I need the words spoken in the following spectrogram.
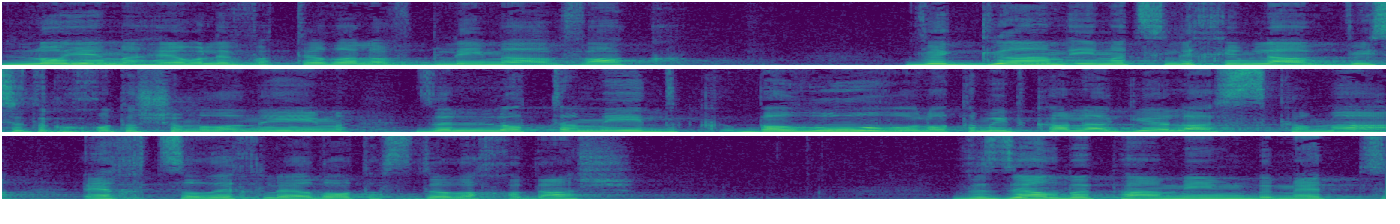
לא ימהר לוותר עליו בלי מאבק. וגם אם מצליחים להביס את הכוחות השמרניים, זה לא תמיד ברור או לא תמיד קל להגיע להסכמה איך צריך להיראות הסדר החדש. וזה הרבה פעמים באמת,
